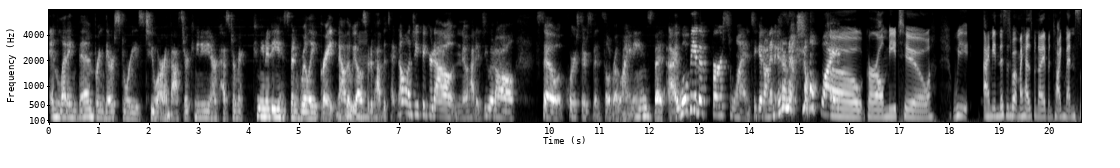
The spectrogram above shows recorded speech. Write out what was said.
and letting them bring their stories to our ambassador community and our customer community has been really great now that we all mm-hmm. sort of have the technology figured out and know how to do it all. So, of course, there's been silver linings, but I will be the first one to get on an international flight. Oh, girl, me too. We, I mean, this is what my husband and I have been talking about. And it's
